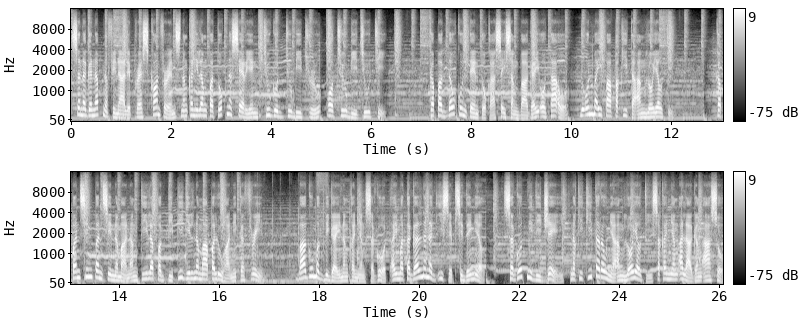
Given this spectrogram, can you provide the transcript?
Sa naganap na finale press conference ng kanilang patok na seryeng Too Good To Be True o To Be 2T. Kapag daw kontento ka sa isang bagay o tao, doon maipapakita ang loyalty. Kapansin-pansin naman ang tila pagpipigil na mapaluhan ni Catherine. Bago magbigay ng kanyang sagot ay matagal na nag-isip si Daniel. Sagot ni DJ, nakikita raw niya ang loyalty sa kanyang alagang aso.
